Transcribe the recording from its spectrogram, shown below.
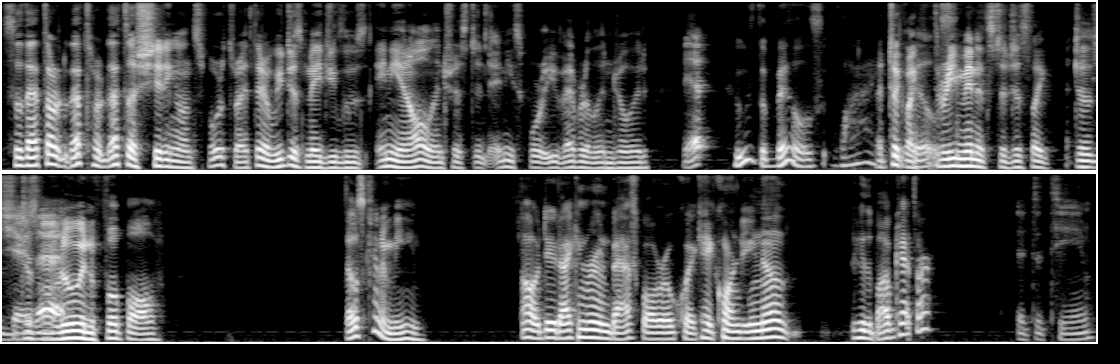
So that's our that's our that's us shitting on sports right there. We just made you lose any and all interest in any sport you've ever enjoyed. Yep. Who's the Bills? Why? It took like Bills? three minutes to just like to just that. ruin football. That was kind of mean. Oh, dude, I can ruin basketball real quick. Hey, Corn, do you know who the Bobcats are? It's a team,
